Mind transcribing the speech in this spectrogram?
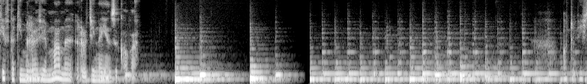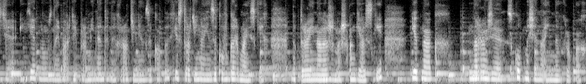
Jakie w takim razie mamy rodziny językowe? Oczywiście jedną z najbardziej prominentnych rodzin językowych jest rodzina języków germańskich, do której należy nasz angielski, jednak na razie skupmy się na innych grupach.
